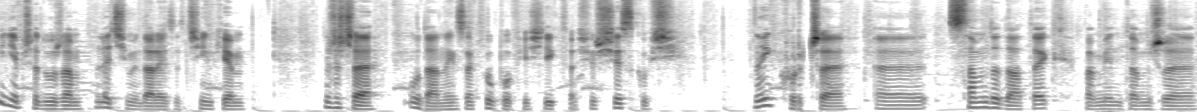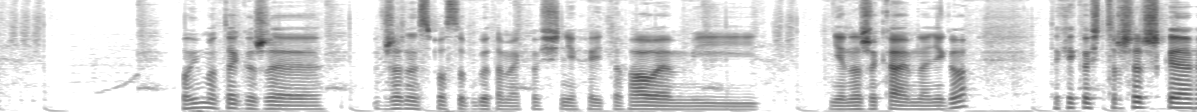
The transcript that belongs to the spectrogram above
I nie przedłużam, lecimy dalej z odcinkiem. Życzę udanych zakupów, jeśli ktoś już się skusi. No i kurczę, e, sam dodatek, pamiętam, że pomimo tego, że w żaden sposób go tam jakoś nie hejtowałem i nie narzekałem na niego, tak jakoś troszeczkę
